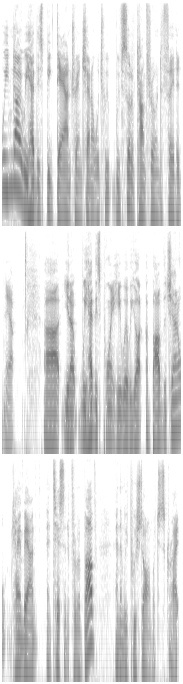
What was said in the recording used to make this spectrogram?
we know we had this big downtrend channel, which we, we've sort of come through and defeated now. Uh, you know, we had this point here where we got above the channel, came down and tested it from above, and then we pushed on, which is great.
